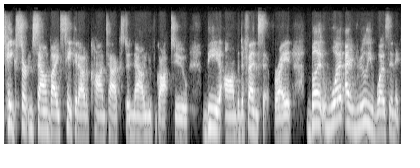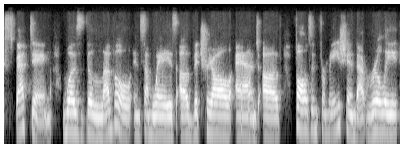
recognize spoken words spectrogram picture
take certain sound bites, take it out of context, and now you've got to be on the defensive, right? But what I really wasn't expecting was the level, in some ways, of vitriol and of false information that really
